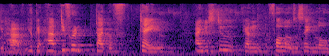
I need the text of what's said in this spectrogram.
you have. You can have different type of tail, and you still can follow the same law.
